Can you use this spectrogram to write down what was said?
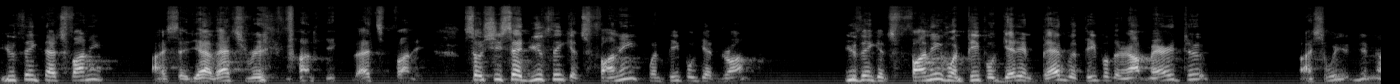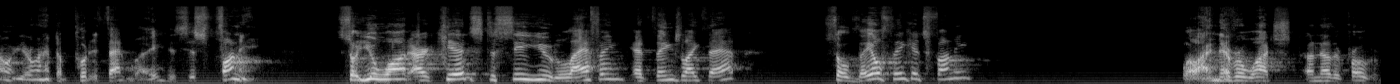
You think that's funny? I said, Yeah, that's really funny. That's funny. So she said, You think it's funny when people get drunk? You think it's funny when people get in bed with people they're not married to? I said, Well, you know, you don't have to put it that way. It's just funny. So you want our kids to see you laughing at things like that? So they'll think it's funny? Well, I never watched another program.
